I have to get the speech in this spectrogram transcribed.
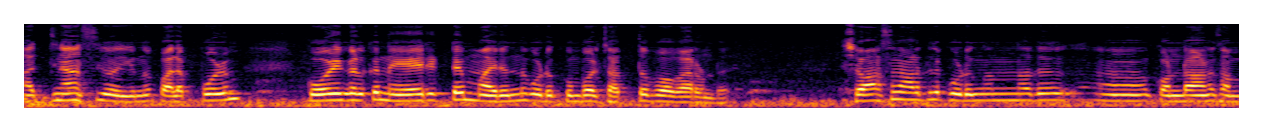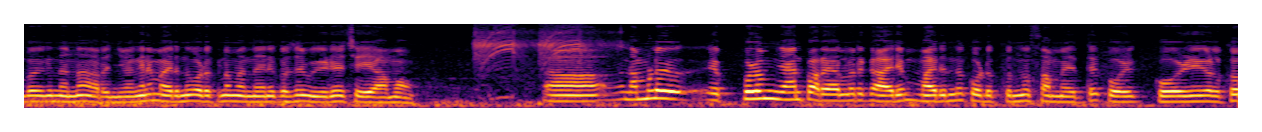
അജ്നാസ് ചോദിക്കുന്നു പലപ്പോഴും കോഴികൾക്ക് നേരിട്ട് മരുന്ന് കൊടുക്കുമ്പോൾ ചത്തു പോകാറുണ്ട്. ശ്വാസനാളത്തിൽ കുടുങ്ങുന്നത് കൊണ്ടാണ് സംഭവിക്കുന്നതെന്ന് അറിഞ്ഞു. എങ്ങനെ മരുന്ന് കൊടുക്കണം എന്നതിനെക്കുറിച്ച് വീഡിയോ ചെയ്യാമോ? നമ്മൾ എപ്പോഴും ഞാൻ പറയാറുള്ളൊരു കാര്യം മരുന്ന് കൊടുക്കുന്ന സമയത്ത് കോഴി കോഴികൾക്കോ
